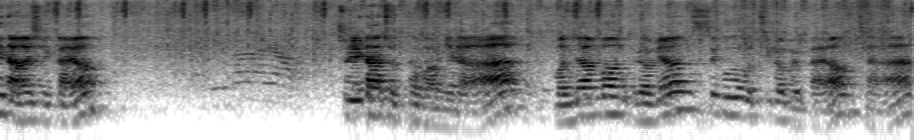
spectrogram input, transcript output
어떤 게 나으실까요? 둘 다 좋다고 합니다. 먼저 한번 그러면 쓰고 찍어볼까요? 자,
